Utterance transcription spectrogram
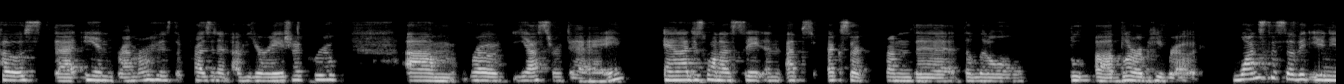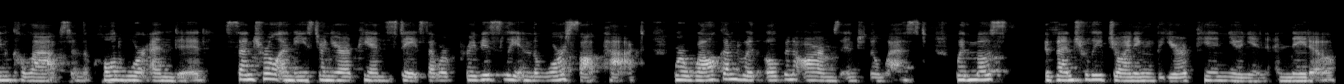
post that Ian Bremmer, who's the president of Eurasia Group, um, wrote yesterday. And I just want to state an excerpt from the, the little uh, blurb he wrote. Once the Soviet Union collapsed and the Cold War ended, Central and Eastern European states that were previously in the Warsaw Pact were welcomed with open arms into the West, with most eventually joining the European Union and NATO.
